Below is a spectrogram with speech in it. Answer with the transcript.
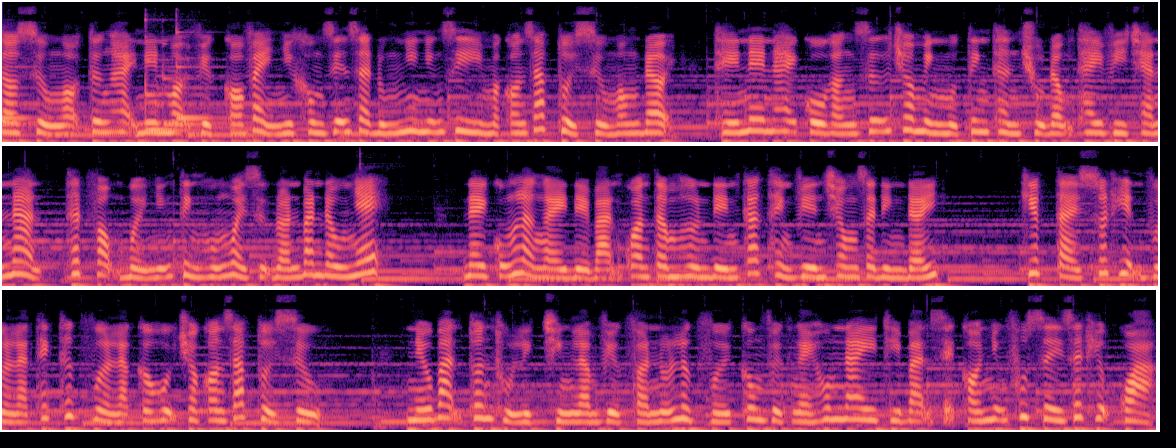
Do Sửu Ngọ tương hại nên mọi việc có vẻ như không diễn ra đúng như những gì mà con giáp tuổi Sửu mong đợi. Thế nên hãy cố gắng giữ cho mình một tinh thần chủ động thay vì chán nản, thất vọng bởi những tình huống ngoài dự đoán ban đầu nhé. Đây cũng là ngày để bạn quan tâm hơn đến các thành viên trong gia đình đấy. Kiếp tài xuất hiện vừa là thách thức vừa là cơ hội cho con giáp tuổi Sửu. Nếu bạn tuân thủ lịch trình làm việc và nỗ lực với công việc ngày hôm nay thì bạn sẽ có những phút giây rất hiệu quả.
